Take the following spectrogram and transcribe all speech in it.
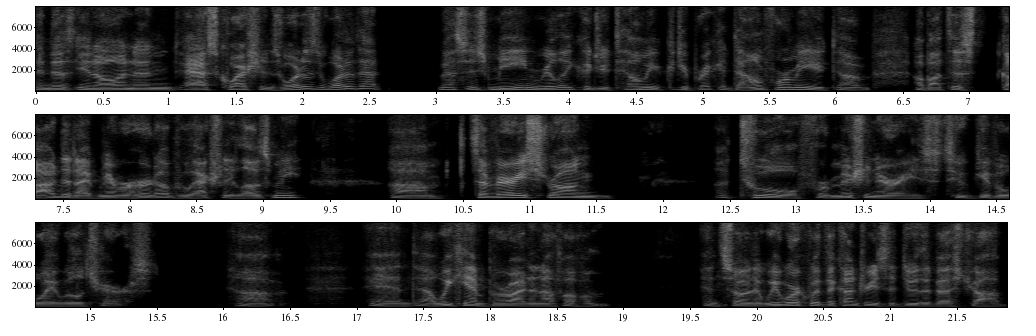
and just you know and then ask questions. What is what did that message mean really? Could you tell me? Could you break it down for me um, about this God that I've never heard of who actually loves me? Um, it's a very strong uh, tool for missionaries to give away wheelchairs, uh, and uh, we can't provide enough of them. And so that we work with the countries that do the best job.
